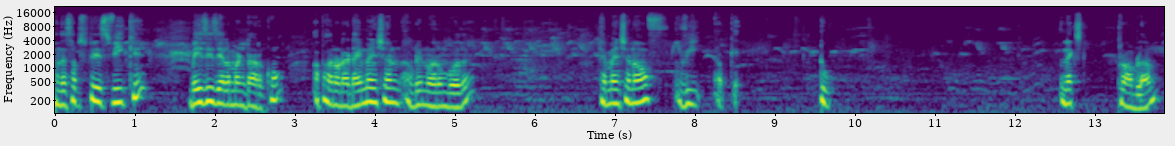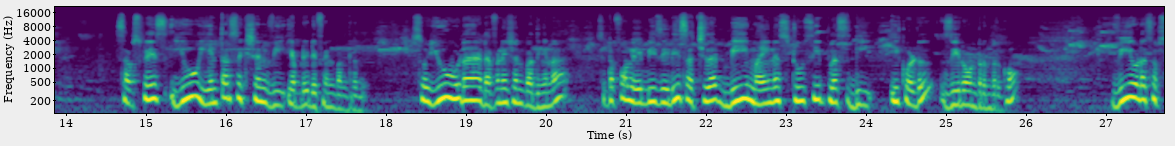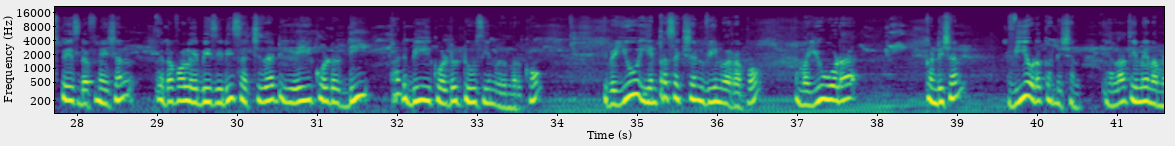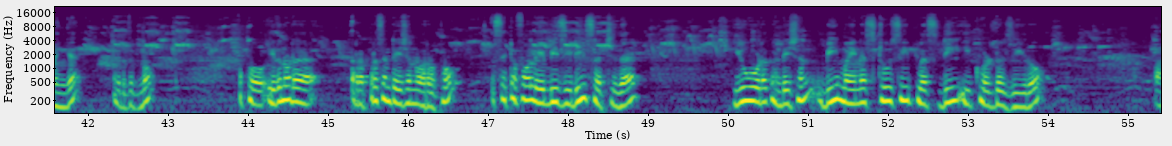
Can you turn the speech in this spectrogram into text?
அந்த சப்ஸ்பேஸ் விக்கு பேசிஸ் எலமெண்ட்டாக இருக்கும். அப்போ அதனோட டைமென்ஷன் அப்படின்னு வரும்போது dimension of V okay 2 next problem subspace U intersection V எப்படி டிஃபைன் பண்ணுறது U உட definition பார்த்தீங்கன்னா set of all ABCD such that B minus 2C plus D equal to 0 இருந்திருக்கும் V உட subspace definition set of all ABCD such that A equal to D and B equal to 2C ன்னு இருந்திருக்கும் இப்போ you intersection வின்னு வர்றப்போ நம்ம யூவோட condition வியோட condition எல்லாத்தையுமே நம்ம இங்கே எடுத்துக்கணும் அப்போது இதனோட ரெப்ரசன்டேஷன் வர்றப்போ set of all ABCD ABCD such that condition B minus two C plus D equal equal zero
